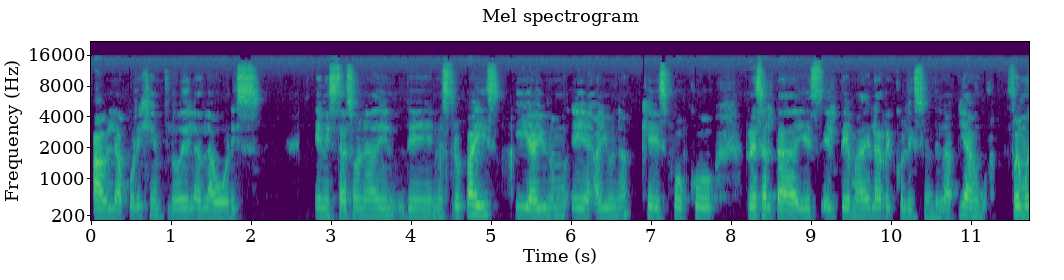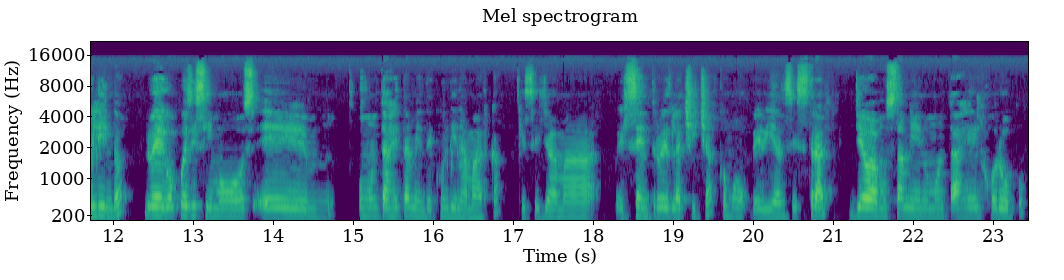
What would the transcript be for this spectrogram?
Habla, por ejemplo, de las labores en esta zona de, nuestro país y hay, eh, hay una que es poco resaltada y es el tema de la recolección de la piangua fue muy lindo. Luego pues hicimos em, un montaje también de Cundinamarca que se llama El centro es la chicha como bebida ancestral. Llevamos también un montaje del joropo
